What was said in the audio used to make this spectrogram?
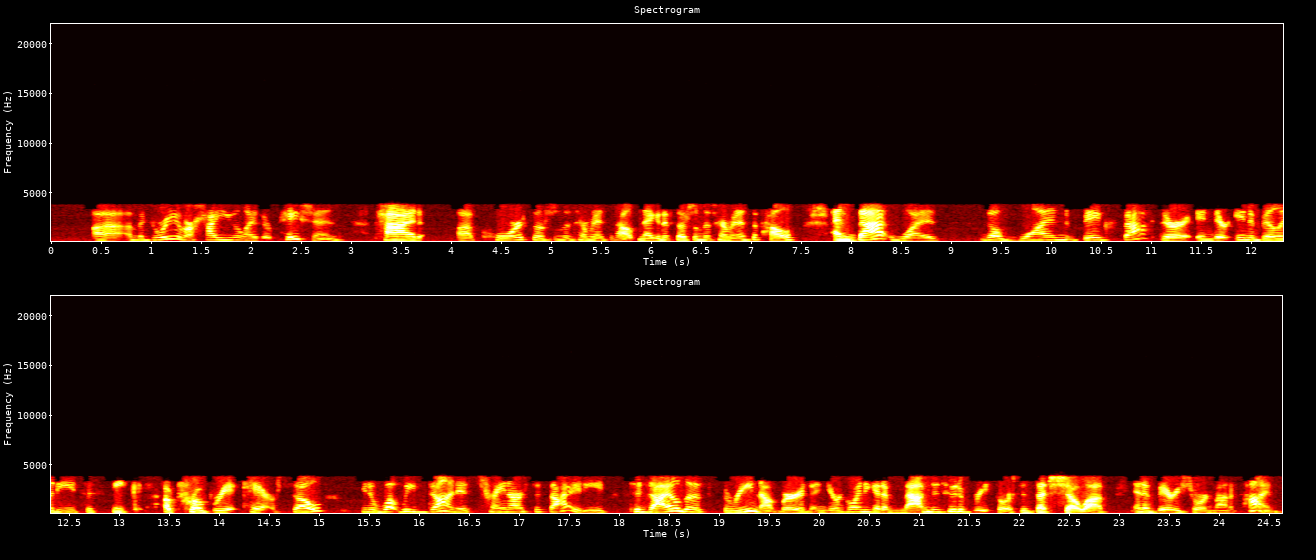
uh, a majority of our high utilizer patients had uh, core social determinants of health, negative social determinants of health, and that was the one big factor in their inability to seek appropriate care. So, you know, what we've done is train our society to dial those three numbers, and you're going to get a magnitude of resources that show up in a very short amount of time.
